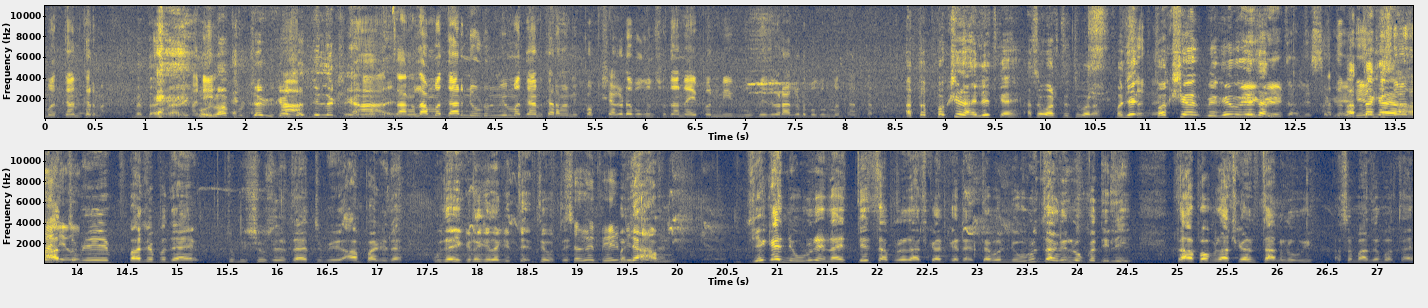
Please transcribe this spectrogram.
मतदान करणार. आणि कोल्हापूरच्या विकासात लक्ष हा आहे. चांगला मतदार निवडून मी मतदान करणार. मी पक्षाकडे बघून सुद्धा नाही पण मी उमेदवाराकडे बघून मतदान करणार. आता पक्ष राहिलेत काय? असं वाटतं तुम्हाला? म्हणजे पक्ष वेगळे वेगळे झाले. वेगळे झाले सगळे. आता काय आज हो. तुम्ही भाजपमध्ये आहे तुम्ही शिवसेनेत आहे तुम्ही आम पार्टीत आहे उद्या इकडे गेला की ते ते होते. सगळे म्हणजे आम- जे काही निवडून येणार आहेत तेच आपलं राजकारण करणार आहेत. त्यामुळे निवडून चांगली लोक दिली तर आपाप राजकारण चांगलं होईल असं माझं मत आहे.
